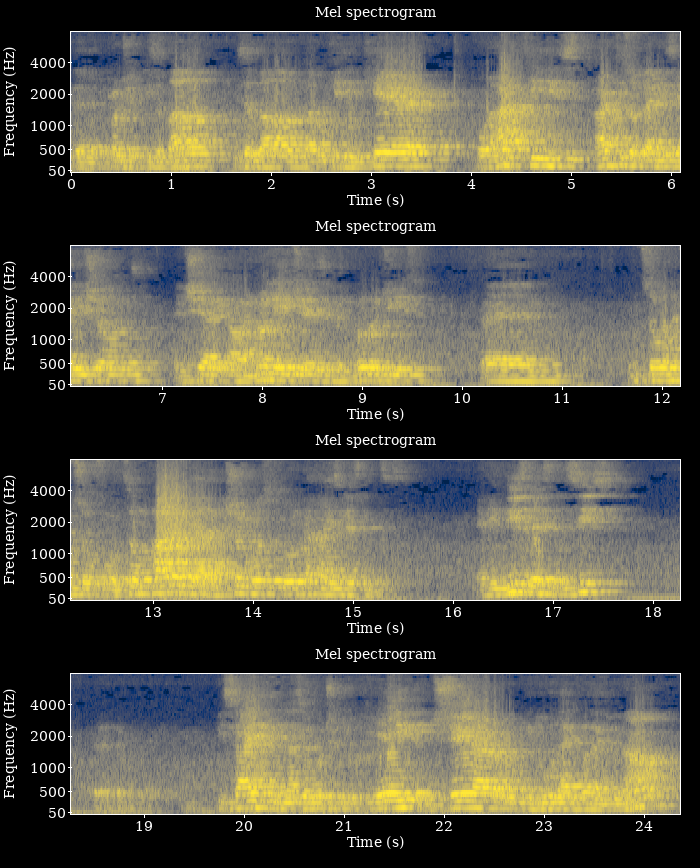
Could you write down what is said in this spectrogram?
uh, project is about. It's about advocating care for artists, artist organizations, and sharing our knowledges and methodologies, um, and so on and so forth. So part of the action was to organize residencies. And in these residencies, uh, besides giving us the opportunity create and share what we do like what I do now,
